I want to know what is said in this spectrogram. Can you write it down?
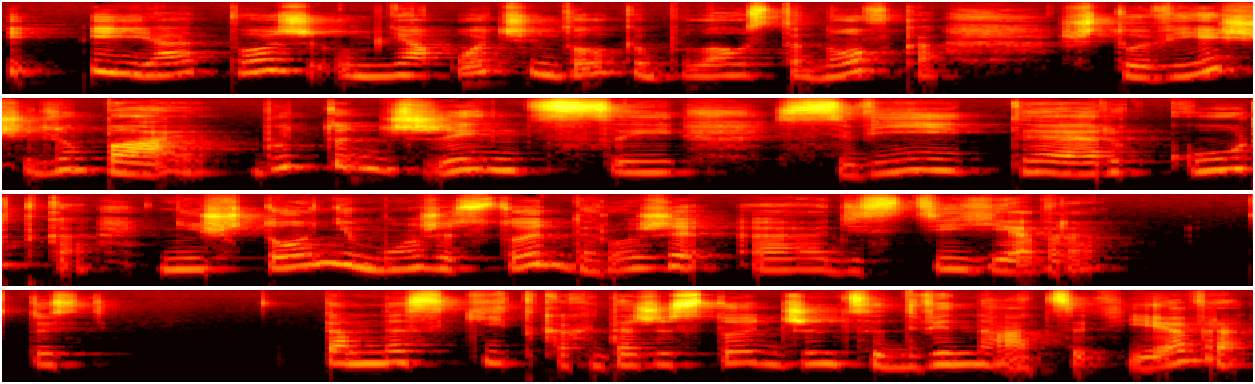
И, и я тоже, у меня очень долго была установка, что вещь любая, будь то джинсы, свитер, куртка, ничто не может стоить дороже э, 10 евро. То есть там на скидках даже стоят джинсы 12 евро,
